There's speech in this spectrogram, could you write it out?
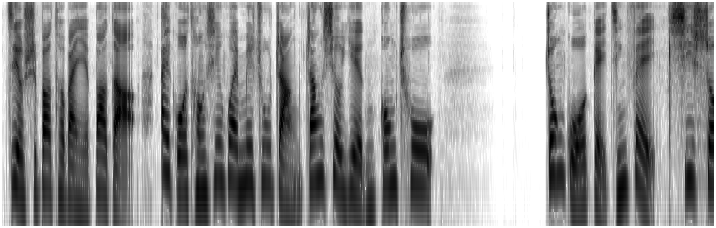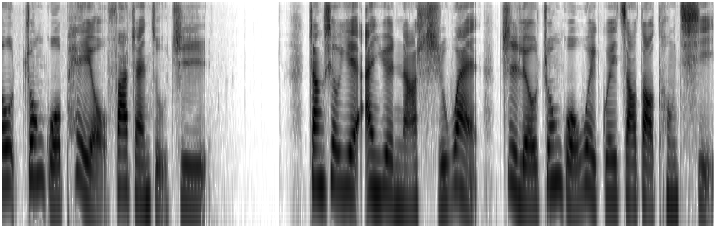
自由时报头版也报道，爱国同心会秘书长张秀燕供出，中国给经费吸收中国配偶发展组织。张秀叶按月拿十万滞留中国未归，遭到通缉。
